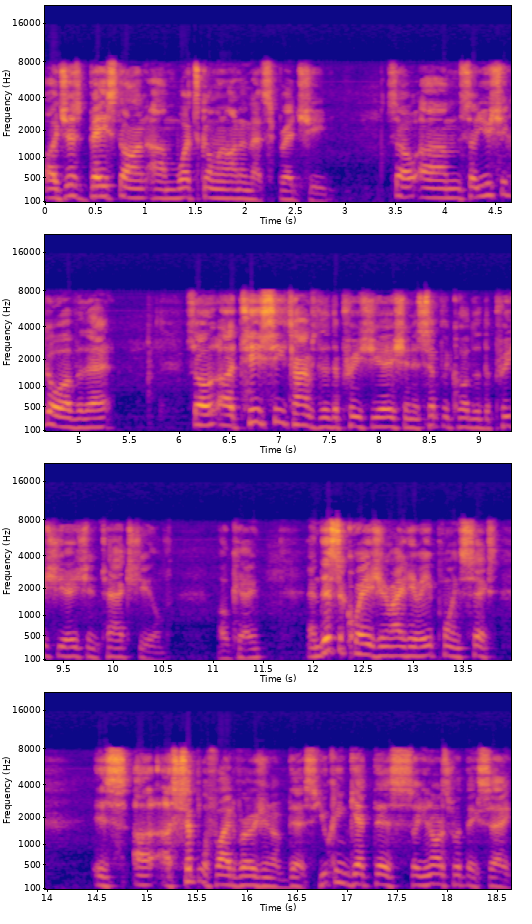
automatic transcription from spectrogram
are just based on um, what's going on in that spreadsheet. So, um, so you should go over that. So uh, TC times the depreciation is simply called the depreciation tax shield. Okay, and this equation right here, 8.6, is a, a simplified version of this. You can get this. So you notice what they say.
